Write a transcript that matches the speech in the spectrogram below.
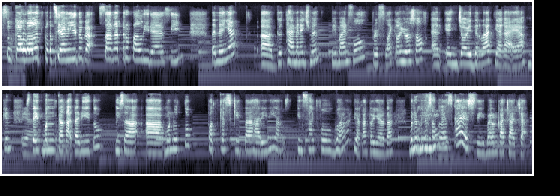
suka banget quotes yang itu kak, sangat tervalidasi. Tandanya uh, good time management, be mindful, reflect on yourself, and enjoy the ride ya kak ya. Mungkin yeah. statement kakak tadi itu bisa uh, menutup podcast kita hari ini yang insightful banget ya kak ternyata. Bener-bener satu SKS nih bareng kak Caca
